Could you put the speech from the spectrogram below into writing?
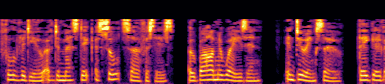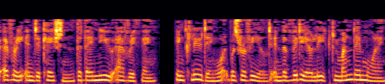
full video of domestic assault surfaces, Obama weighs in. In doing so, they gave every indication that they knew everything, including what was revealed in the video leaked Monday morning.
